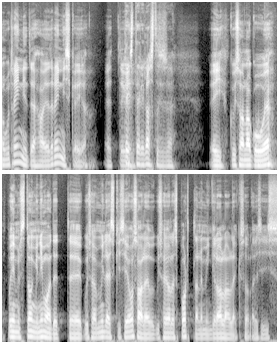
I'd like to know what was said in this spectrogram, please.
nagu trenni teha ja trennis käia, et teist ei lasta siis või? ei, kui sa nagu jah, põhimõtteliselt ongi niimoodi, et äh, kui sa milleski ei osale või kui sa ei ole sportlane mingil alal, eks ole, siis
